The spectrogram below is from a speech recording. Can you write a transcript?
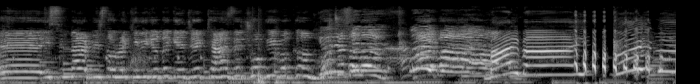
Ee, isimler bir sonraki videoda gelecek. Kendinize çok iyi bakın. Hoşçakalın. Bay bay. Bay bay. Bay bay.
